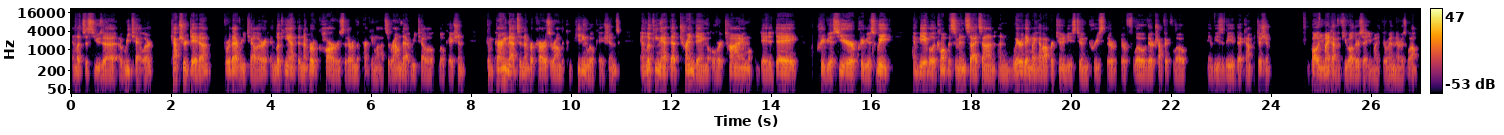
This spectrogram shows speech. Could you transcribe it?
And let's just use a, a retailer, capture data for that retailer and looking at the number of cars that are in the parking lots around that retail location, comparing that to the number of cars around the competing locations, and looking at that trending over time, day to day, previous year, previous week, and be able to come up with some insights on on where they might have opportunities to increase their their flow, their traffic flow, and vis-a-vis that competition. Paul, you might have a few others that you might throw in there as well.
